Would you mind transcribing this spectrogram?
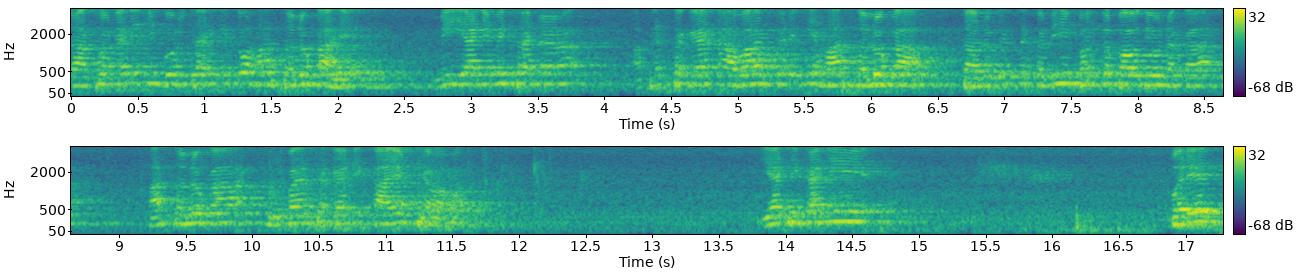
दाखवणारी जी गोष्ट आहे की तो हा सलोखा आहे. मी या निमित्तानं आपल्या सगळ्यांना आवाहन करेन की हा सलोखा तालुक्यात कधीही भंग पाव देऊ नका. हा सलोखा कृपया सगळ्यांनी कायम ठेवावा. या ठिकाणी बरेच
